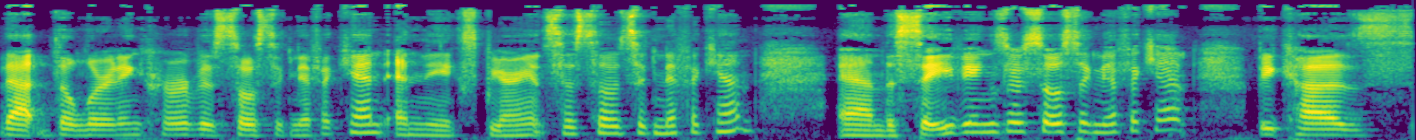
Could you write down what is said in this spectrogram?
that the learning curve is so significant and the experience is so significant and the savings are so significant because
